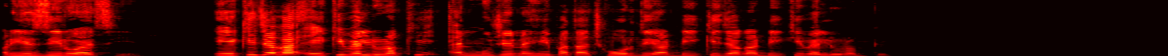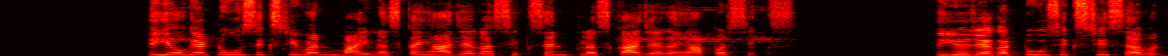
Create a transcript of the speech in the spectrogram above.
और ये ज़ीरो ऐसी है। ए की जगह ए की वैल्यू रखी एन मुझे नहीं पता, छोड़ दिया डी की जगह डी की वैल्यू रख दी। तो ये हो गया टू सिक्सटी वन माइनस का यहाँ आ जाएगा सिक्स एन प्लस का आ जाएगा यहाँ पर सिक्स तो ये हो जाएगा टू सिक्सटी सेवन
